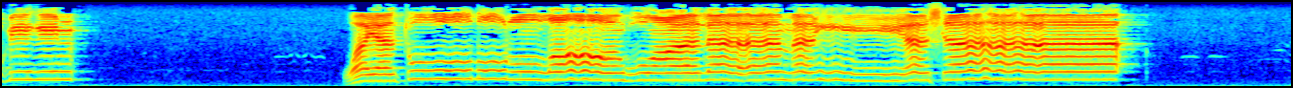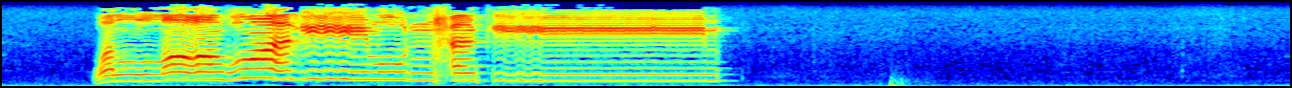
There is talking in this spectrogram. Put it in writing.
وَيَتُوبُ اللَّهُ عَلَى مَن يَشَاءُ. وَاللَّهُ عَلِيمٌ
